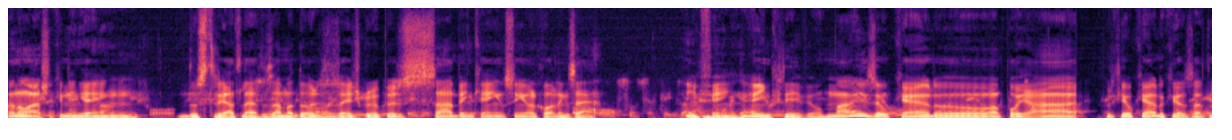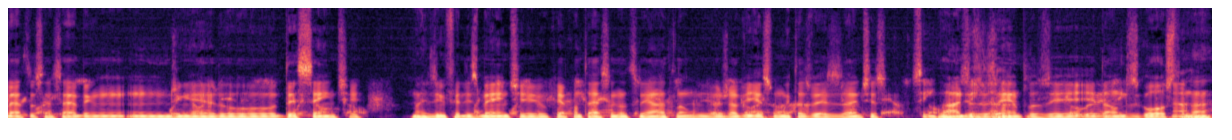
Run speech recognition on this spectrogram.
Eu não acho que ninguém dos triatletas amadores, os age groupers, sabem quem o Sr. Collins é. Enfim, é incrível, mas eu quero apoiar porque eu quero que os atletas recebam um dinheiro decente. Mas infelizmente o que acontece no triatlon, e eu já vi isso muitas vezes antes, sim, vários sim, exemplos e, e, dá um desgosto, né?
